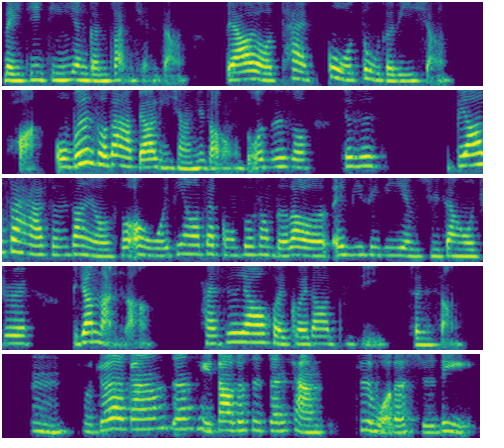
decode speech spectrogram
累积经验跟赚钱，这样不要有太过度的理想化。我不是说大家不要理想去找工作，我只是说。就是不要在他身上有说哦，我一定要在工作上得到了 A B C D E F G 这样，我觉得比较难啦，还是要回归到自己身上。嗯，我觉得刚刚真提到就是增强自我的实力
